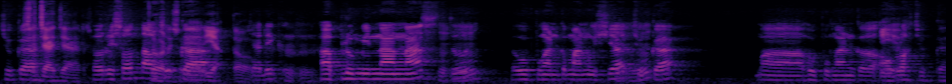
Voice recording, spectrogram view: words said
juga sejajar, horizontal, horizontal juga. Iya, Jadi mm -mm. habluminanas mm -mm. itu hubungan ke manusia mm -mm. juga uh, hubungan ke iya, Allah juga.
